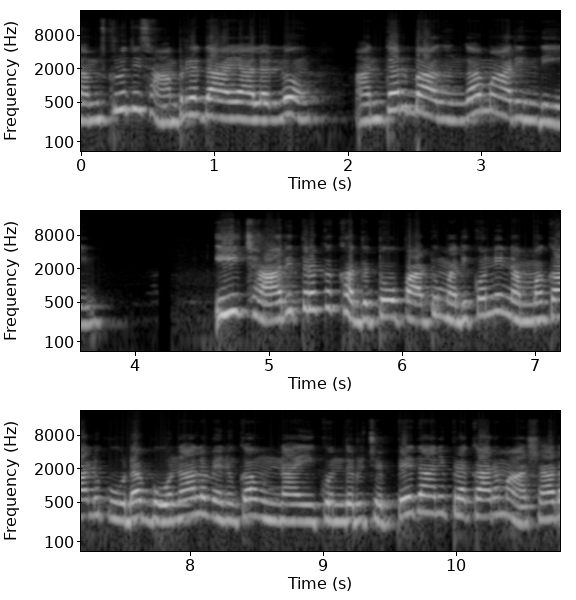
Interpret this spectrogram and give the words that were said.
సంస్కృతి సాంప్రదాయాలలో అంతర్భాగంగా మారింది. ఈ చారిత్రక కథతో పాటు మరికొన్ని నమ్మకాలు కూడా బోనాల వెనుక ఉన్నాయి. కొందరు చెప్పేదాని ప్రకారం ఆషాఢ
